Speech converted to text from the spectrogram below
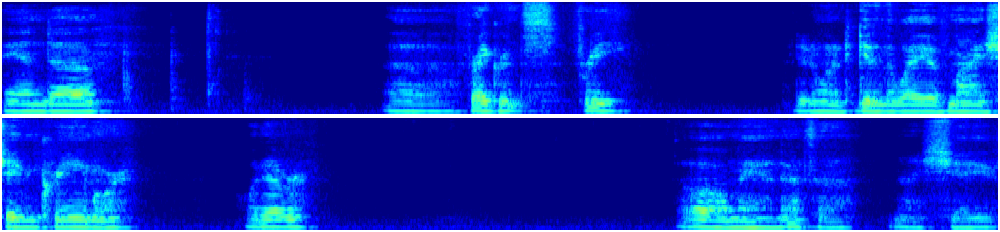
and uh, uh, fragrance free. I didn't want it to get in the way of my shaving cream or whatever. Oh man, that's a nice shave.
